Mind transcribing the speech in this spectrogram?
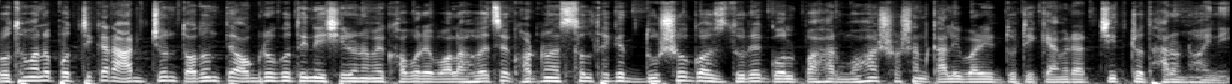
প্রথম আলো পত্রিকার আটজন তদন্তে অগ্রগতি নেই শিরোনামে খবরে বলা হয়েছে, ঘটনাস্থল থেকে দুশো গজ দূরে গোলপাহাড় মহাশ্মশান কালীবাড়ির দুটি ক্যামেরার চিত্র ধারণ হয়নি।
